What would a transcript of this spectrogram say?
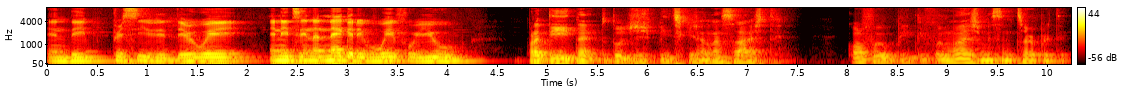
and they perceive it their way and it's in a negative way for you. Para ti, né? De todos os beats que já lançaste, qual foi o beat que foi mais misinterpreted?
